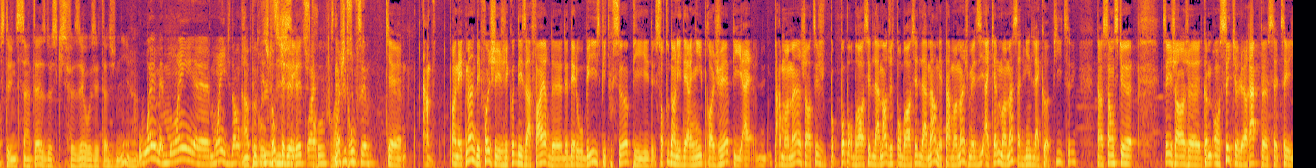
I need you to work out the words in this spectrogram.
c'était une synthèse de ce qui se faisait aux États-Unis. hein. Ouais, mais moins, euh, moins évidente. Un peu plus Je trouve que digéré, tu Ouais. trouves Moi, plus je trouve- subtil. que en- honnêtement des fois j'écoute des affaires de, de Dead Obies puis tout ça puis surtout dans les derniers projets puis par moment genre tu sais pas pour brasser de la merde juste pour brasser de la merde mais par moment je me dis à quel moment ça devient de la copie tu sais? Dans le sens que tu sais genre je- comme on sait que le rap euh, il y,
